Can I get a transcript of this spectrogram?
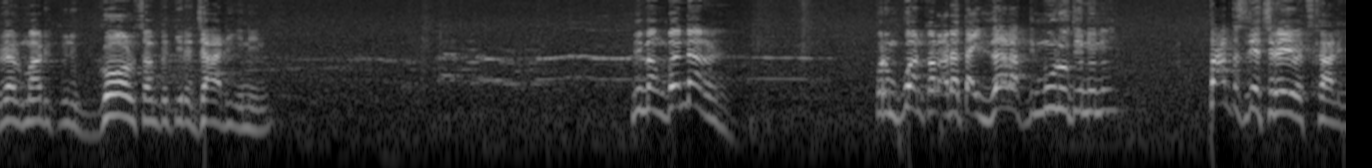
Real Madrid punya gol sampai tidak jadi ini. Memang benar. Perempuan kalau ada tai lalat di mulut ini nih. Pantas dia cerewet sekali.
